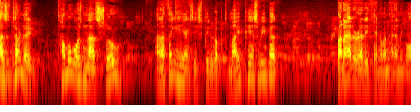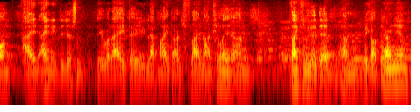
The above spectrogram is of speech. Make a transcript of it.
as it turned out, Tomo wasn't that slow, and I think he actually speeded up to my pace a wee bit. But I'd already kind of went in gone, I, I need to just do what I do, let my darts fly naturally, and thankfully they did, and we got there in the end.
